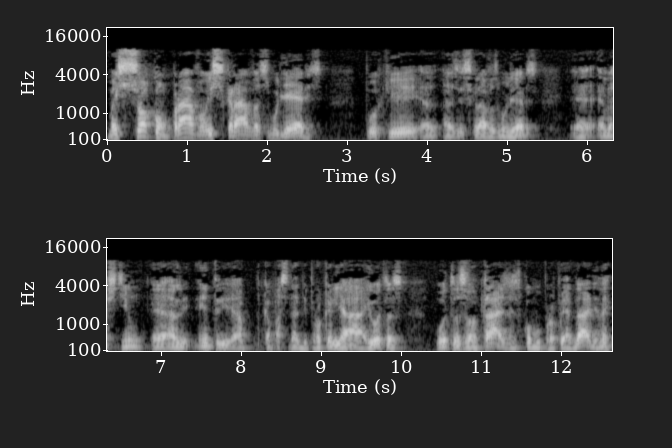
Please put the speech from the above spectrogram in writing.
mas só compravam escravas mulheres, porque as escravas mulheres é, elas tinham, é, entre a capacidade de procriar e outras, outras vantagens, como propriedade, né,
